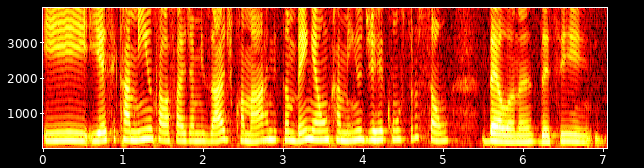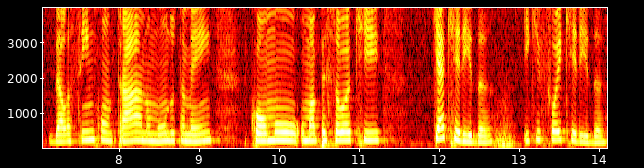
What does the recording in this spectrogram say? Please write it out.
e, e, esse caminho que ela faz de amizade com a Marne também é um caminho de reconstrução dela, né? Desse, dela se encontrar no mundo também como uma pessoa que, que é querida e que foi querida,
